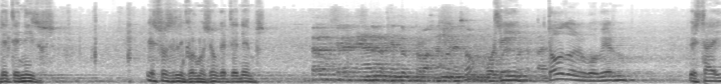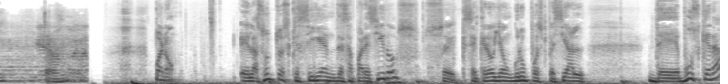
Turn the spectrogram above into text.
detenidos. Eso es la información que tenemos. ¿Está la Fiscalía General haciendo, trabajando en eso? Sí, todo el gobierno está ahí trabajando. Bueno, el asunto es que siguen desaparecidos. Se, se creó ya un grupo especial de búsqueda.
